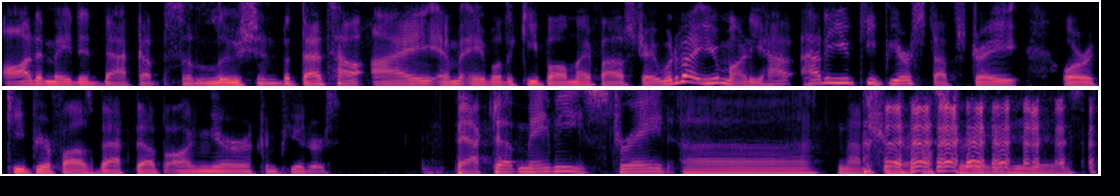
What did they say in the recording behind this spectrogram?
automated backup solution, but that's how I am able to keep all my files straight. What about you, Marty? How, how do you keep your stuff straight or keep your files backed up on your computers? Backed up, maybe straight. Uh, not sure how straight it is.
